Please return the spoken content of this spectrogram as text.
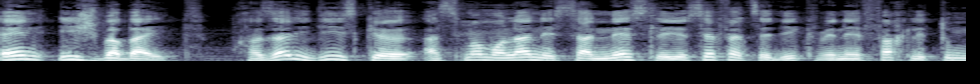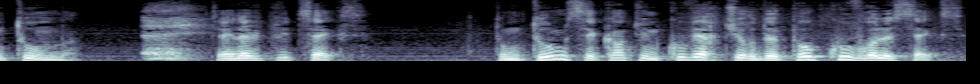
En ish babait. Chazal, ils disent qu'à ce moment-là, Nessa Nes, le Yosef Hatzadik, fach le tumtum. Il n'avait plus de sexe. Tumtum, c'est quand une couverture de peau couvre le sexe.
